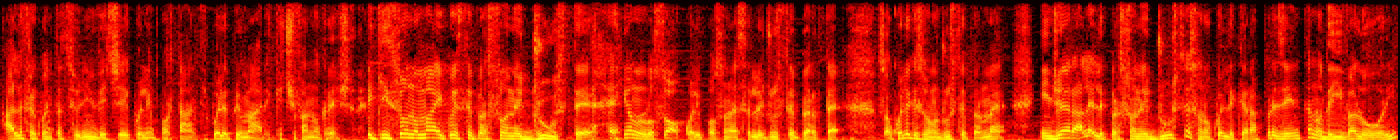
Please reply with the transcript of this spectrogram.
alle frequentazioni invece quelle importanti, quelle primarie che ci fanno crescere. E chi sono mai queste persone giuste? Eh, io non lo so quali possono essere le giuste per te, so quelle che sono giuste per me. In generale le persone giuste sono quelle che rappresentano dei valori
